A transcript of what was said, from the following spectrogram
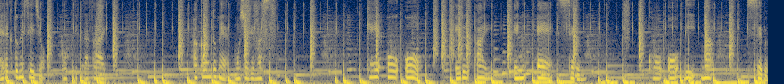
ダイレクトメッセージをお送りください。アカウント名申し上げます。KOOLINA7 コオリナ7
